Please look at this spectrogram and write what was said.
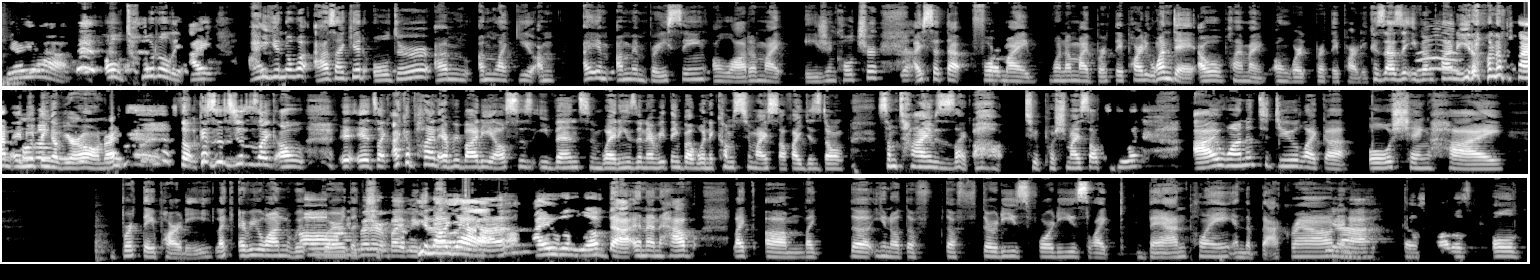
yeah yeah oh totally i i you know what as i get older i'm i'm like you i'm I am I'm embracing a lot of my Asian culture. Yeah. I said that for my one of my birthday party. One day I will plan my own birthday party because as an event planner, you don't want to plan anything of your own, right? So because it's just like oh, it- it's like I can plan everybody else's events and weddings and everything, but when it comes to myself, I just don't. Sometimes it's like oh, to push myself to do it. I wanted to do like a old Shanghai birthday party, like everyone would Oh, wear you the better invite me. you know, girl. yeah, I would love that, and then have like um like the you know the the 30s 40s like band playing in the background and those all those old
